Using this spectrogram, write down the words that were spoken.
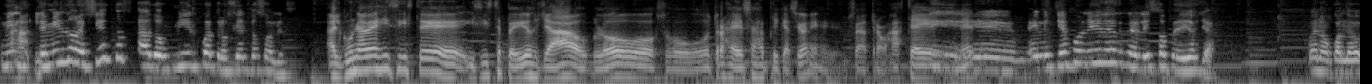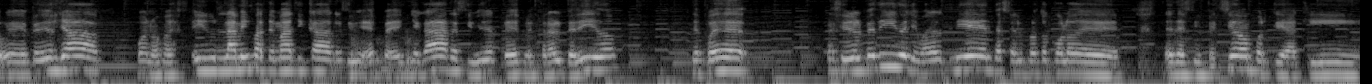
Mil- Ajá, De 1.900 a 2.400 soles. ¿Alguna vez hiciste, hiciste pedidos ya o globos o otras de esas aplicaciones? O sea, trabajaste en él? eh, en mis tiempos libres realizo pedidos ya. Bueno, cuando eh, pedidos ya, bueno, es y la misma temática, recibir, espe- llegar, recibir el pedido, esperar el pedido, después de recibir el pedido, llevar al cliente, hacer el protocolo de, de desinfección, porque aquí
